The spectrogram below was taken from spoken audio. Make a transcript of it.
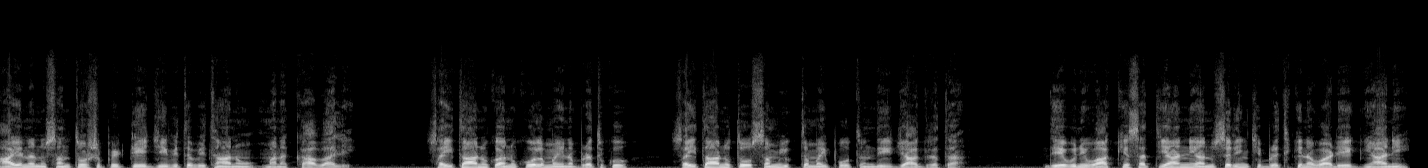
ఆయనను సంతోషపెట్టే జీవిత విధానం మనకు కావాలి. సైతానుకు అనుకూలమైన బ్రతుకు సైతానుతో సంయుక్తమైపోతుంది జాగ్రత్త. దేవుని వాక్య సత్యాన్ని అనుసరించి బ్రతికిన వాడే జ్ఞాని.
